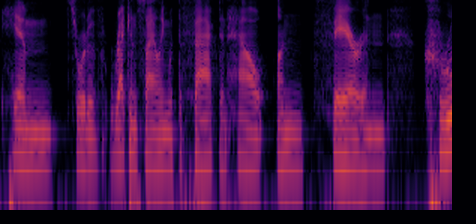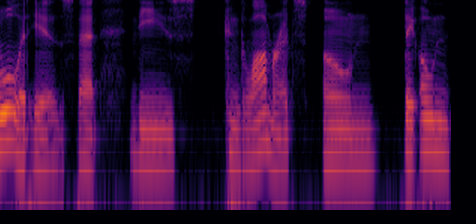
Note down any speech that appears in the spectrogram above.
him sort of reconciling with the fact and how unfair and cruel it is that these conglomerates own they own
